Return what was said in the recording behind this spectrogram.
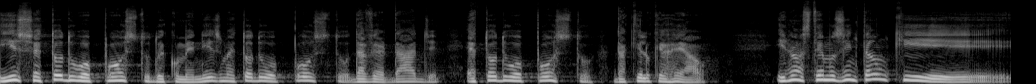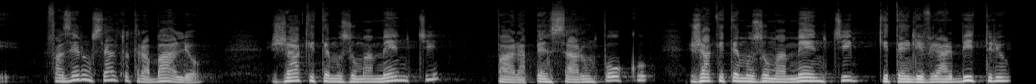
e isso é todo o oposto do ecumenismo, é todo o oposto da verdade, é todo o oposto daquilo que é real. E nós temos então que fazer um certo trabalho, já que temos uma mente para pensar um pouco, já que temos uma mente que tem livre-arbítrio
